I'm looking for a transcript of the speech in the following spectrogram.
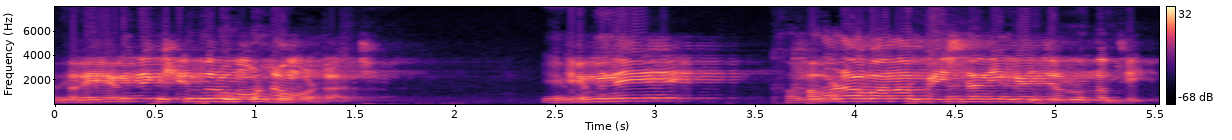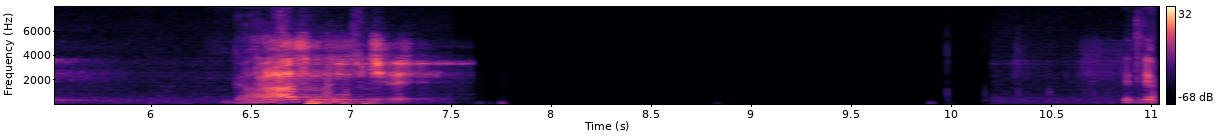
હવે એમને ખેતરો મોટા મોટા છે. એમને ખવડાવવાના પૈસાની કઈ જરૂર નથી. ઘાસ ખૂબ છે. એટલે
